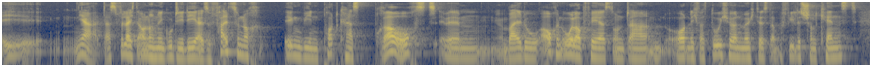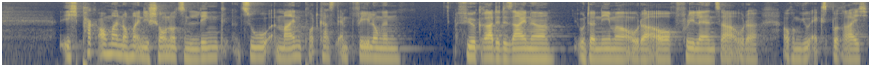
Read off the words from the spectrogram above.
äh, ja, das ist vielleicht auch noch eine gute Idee, also falls du noch irgendwie einen Podcast brauchst, ähm, weil du auch in Urlaub fährst und da ordentlich was durchhören möchtest, aber vieles schon kennst, ich packe auch mal nochmal in die Shownotes einen Link zu meinen Podcast-Empfehlungen für gerade Designer, Unternehmer oder auch Freelancer oder auch im UX-Bereich.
